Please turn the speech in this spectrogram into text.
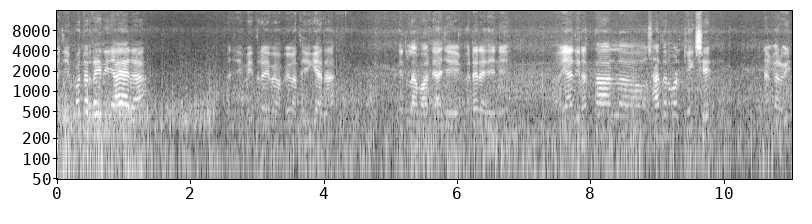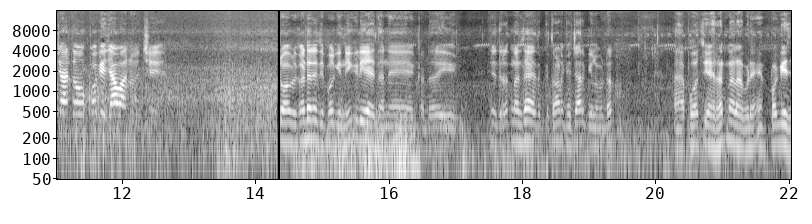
આજે પથ્થર થઈને આવ્યા હતા. આજે મિત્ર એવા ભેગા થઈ ગયા હતા. એટલા માટે આજે કડરાઈ જઈને અહીંયાથી રત્નાલ સાધન પર ઠીક છે. નગર વિચાર તો પગે જવાનો જ છે. તો આપણે કડરાઈથી પગે નીકળી જાય અને કડરાઈ રત્નાલ થાય તો ત્રણ કે ચાર કિલોમીટર. પહોંચ્યા રત્નાલ આપણે પગે જ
